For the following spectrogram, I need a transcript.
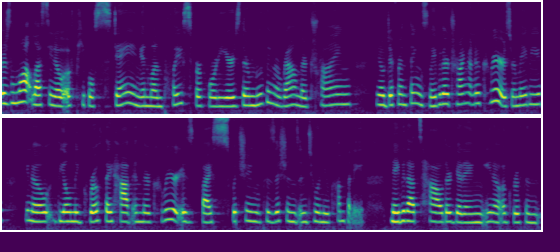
there's a lot less, you know, of people staying in one place for 40 years. They're moving around, they're trying, you know, different things. Maybe they're trying out new careers, or maybe, you know, the only growth they have in their career is by switching positions into a new company. Maybe that's how they're getting, you know, a growth in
